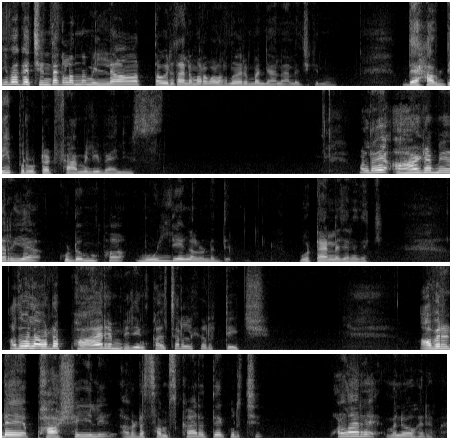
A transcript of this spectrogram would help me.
ഈ വക ചിന്തകളൊന്നും ഇല്ലാത്ത ഒരു തലമുറ വളർന്നു വരുമ്പോൾ ഞാൻ ആലോചിക്കുന്നു. They have deep rooted family values വളരെ ആഴമേറിയ കുടുംബ മൂല്യങ്ങളുണ്ട് ഭൂട്ടാനിലെ ജനതയ്ക്ക്. അതുപോലെ അവരുടെ പാരമ്പര്യം കൾച്ചറൽ ഹെറിറ്റേജ് അവരുടെ ഭാഷയിൽ അവരുടെ സംസ്കാരത്തെക്കുറിച്ച് വളരെ മനോഹരമായി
